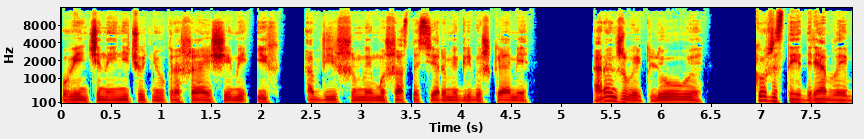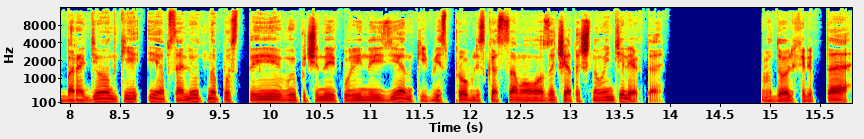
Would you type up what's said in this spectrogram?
увенчанные ничуть не украшающими их обвисшими мышасто-серыми гребешками, оранжевые клювы, кожистые дряблые бороденки и абсолютно пустые выпученные куриные зенки без проблеска самого зачаточного интеллекта. Вдоль хребта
